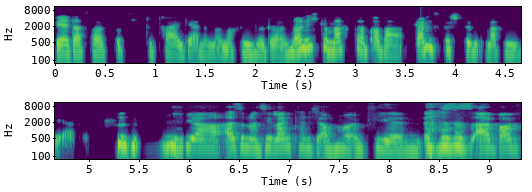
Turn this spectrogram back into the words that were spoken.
wäre das was, was ich total gerne mal machen würde. Noch nicht gemacht habe, aber ganz bestimmt machen werde. ja, also Neuseeland kann ich auch nur empfehlen. Es ist einfach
